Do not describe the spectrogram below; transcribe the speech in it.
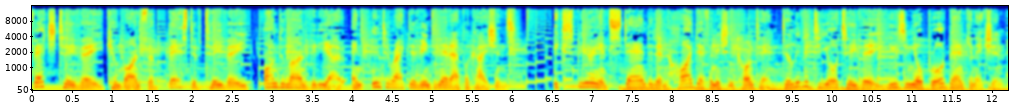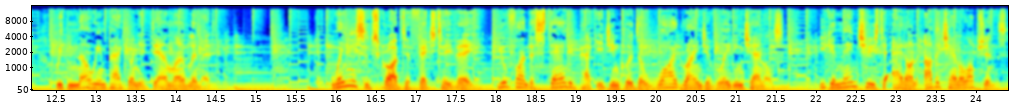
Fetch TV combines the best of TV, on demand video, and interactive internet applications. Experience standard and high definition content delivered to your TV using your broadband connection with no impact on your download limit. When you subscribe to Fetch TV, you'll find the standard package includes a wide range of leading channels. You can then choose to add on other channel options,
